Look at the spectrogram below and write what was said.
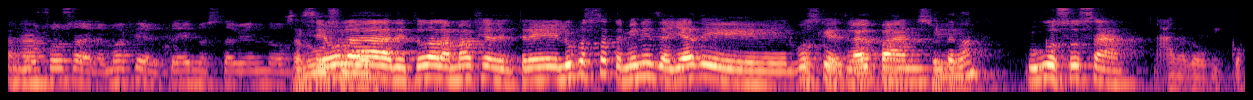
Hugo Ajá. Sosa de la mafia del tren nos está viendo. Saludos, Dice hola Hugo. de toda la mafia del tren. Hugo Sosa también es de allá del bosque de Tlalpan. ¿Sí, perdón? Hugo Sosa. Ah, no lo ubico.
